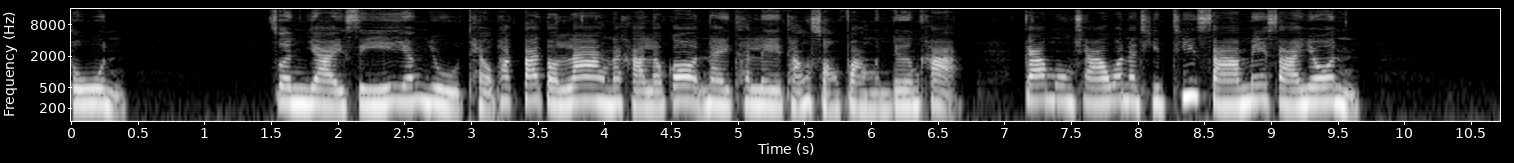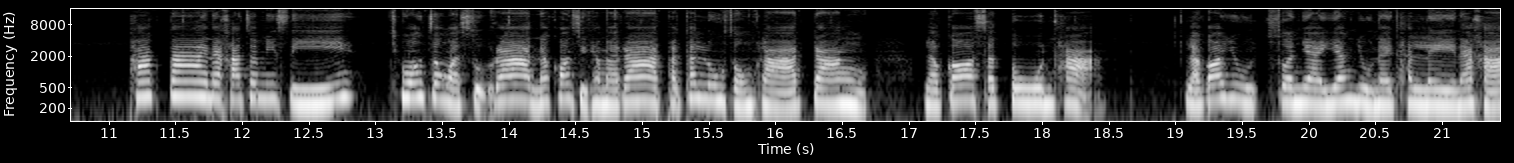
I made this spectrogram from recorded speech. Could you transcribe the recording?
ตูล ส่วนใหญ่สียังอยู่แถวภาคใต้ตอนล่างนะคะ แล้วก็ในทะเลทั้งสองฝั่งเหมือนเดิมค่ะ9โมงเช้าวันอาทิตย์ที่ 3 เมษายน ภาคใต้นะคะจะมีสีช่วงจังหวัดสุราษฎร์ นครศรีธรรมราช พัทลุง สงขลา ตรัง แล้วก็สตูลค่ะ แล้วก็อยู่ส่วนใหญ่ยังอยู่ในทะเลนะคะ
